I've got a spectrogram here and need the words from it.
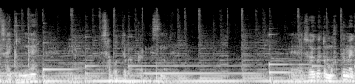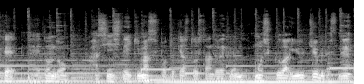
最近ねえサボってばっかりですので、えー、そういうことも含めて、え、どんどん発信していきます。ポッドキャストスタンド FM もしくは YouTube ですね、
